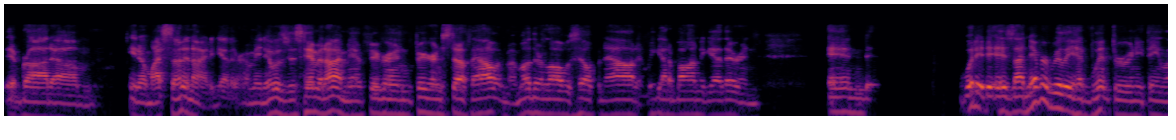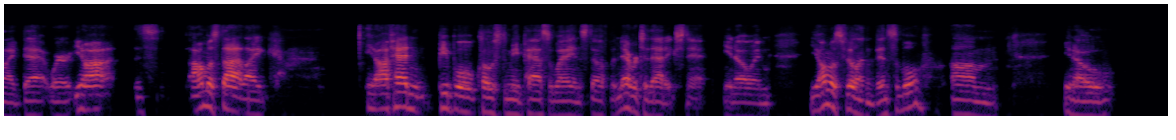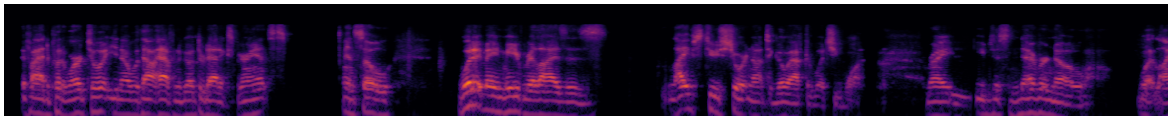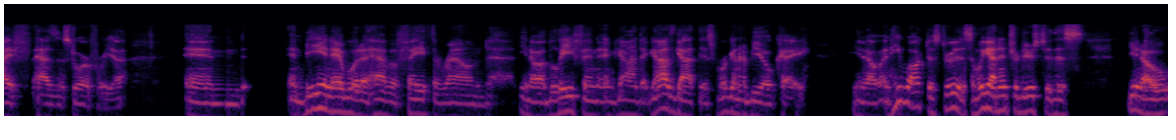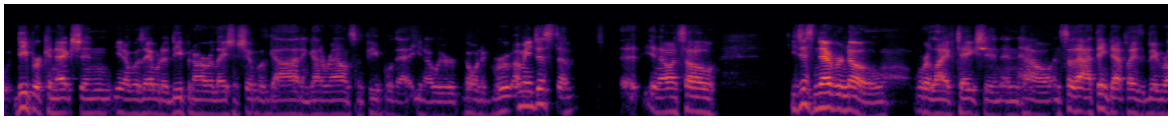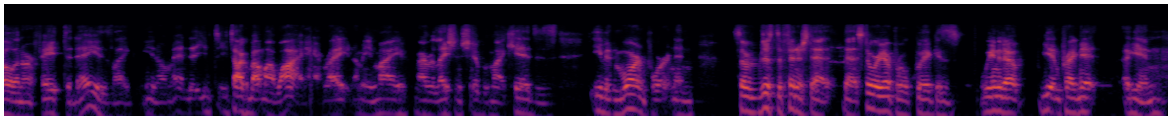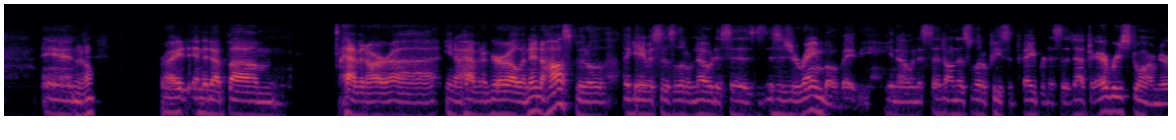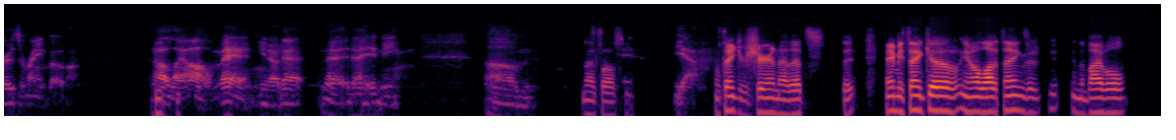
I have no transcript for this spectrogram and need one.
it brought um you know my son and i together. I mean it was just him and i man figuring figuring stuff out. And my mother-in-law was helping out and we got a bond together. And and what it is i never really had went through anything like that where you know i I almost thought like you know, I've had people close to me pass away and stuff, but never to that extent, you know, and you almost feel invincible. Um, you know, if I had to put a word to it, you know, without having to go through that experience. And so what it made me realize is life's too short not to go after what you want. Right? Mm. You just never know what life has in store for you. And and being able to have a faith around you know a belief in in god that god's got this we're going to be okay you know and he walked us through this and we got introduced to this you know deeper connection you know was able to deepen our relationship with god and got around some people that you know we were going to group i mean just uh, you know and so you just never know where life takes you and, and how and so that i think that plays a big role in our faith today is like you know man you, you talk about my why right i mean my my relationship with my kids is even more important and so just to finish that that story up real quick is we ended up getting pregnant again and yeah. right ended up um having our uh you know having a girl and in the hospital they gave us this little note that says this is your rainbow baby you know and it said on this little piece of paper that says after every storm there is a rainbow And I was like, oh man, you know, that that that hit me. Um that's awesome. Yeah. Well, thank you for sharing that. That's that made me think of, you know, a lot of things in the Bible.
